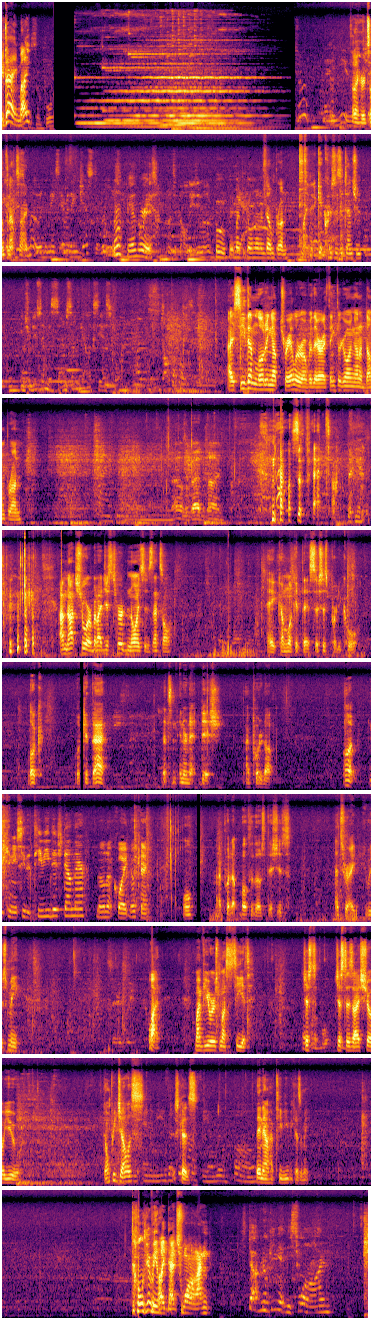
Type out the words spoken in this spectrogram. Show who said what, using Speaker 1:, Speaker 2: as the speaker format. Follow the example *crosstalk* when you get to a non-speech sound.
Speaker 1: Good day, mate. I thought I heard something outside. Oh, yeah, there is. Ooh, they might be going on a dump run. Might need to get Chris's attention.
Speaker 2: Introducing the Samsung Galaxy S4.
Speaker 1: I see them loading up trailer over there. I think they're going on a dump run.
Speaker 3: That was a bad time. *laughs*
Speaker 1: now it's a bad time. *laughs* I'm not sure, but I just heard noises, that's all. Hey, come look at this. This is pretty cool. Look. Look at that. That's an internet dish. I put it up. Look, can you see the TV dish down there? No, not quite. Okay. Well, I put up both of those dishes. That's right. It was me.
Speaker 3: Seriously.
Speaker 1: What? My viewers must see it. Just just as I show you. Don't be jealous. Just because they now have TV because of me. *laughs* Don't look at me like that, Swan!
Speaker 3: Stop looking at me, Swan. *laughs*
